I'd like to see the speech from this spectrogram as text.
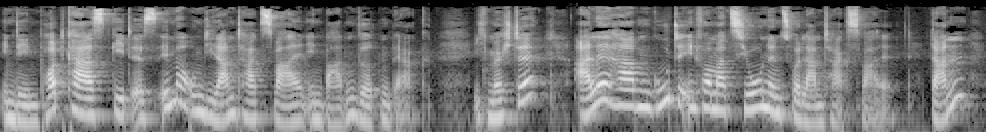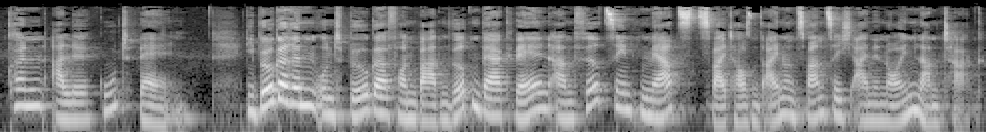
In den Podcast geht es immer um die Landtagswahlen in Baden-Württemberg. Ich möchte, alle haben gute Informationen zur Landtagswahl. Dann können alle gut wählen. Die Bürgerinnen und Bürger von Baden-Württemberg wählen am 14. März 2021 einen neuen Landtag.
